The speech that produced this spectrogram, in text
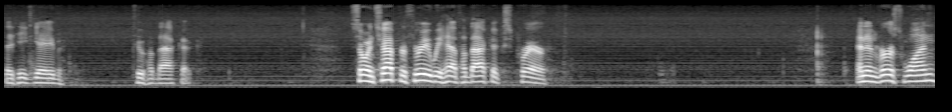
that he gave to Habakkuk. So in chapter 3, we have Habakkuk's prayer. And in verse 1,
